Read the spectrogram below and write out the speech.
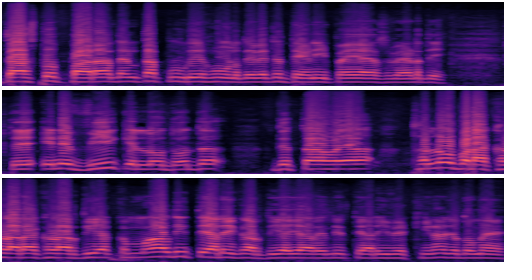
10 ਤੋਂ 12 ਦਿਨ ਤਾਂ ਪੂਰੇ ਹੋਣ ਦੇ ਵਿੱਚ ਦੇਣੀ ਪਏ ਆ ਇਸ ਵੈੜ ਦੇ। ਤੇ ਇਹਨੇ 20 ਕਿਲੋ ਦੁੱਧ ਦਿੱਤਾ ਹੋਇਆ। ਥੱਲੋਂ ਬੜਾ ਖਲਾਰਾ ਖਲਾਰਦੀ ਆ, ਕਮਾਲ ਦੀ ਤਿਆਰੀ ਕਰਦੀ ਆ ਯਾਰ, ਇਹਦੀ ਤਿਆਰੀ ਵੇਖੀ ਨਾ ਜਦੋਂ ਮੈਂ,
